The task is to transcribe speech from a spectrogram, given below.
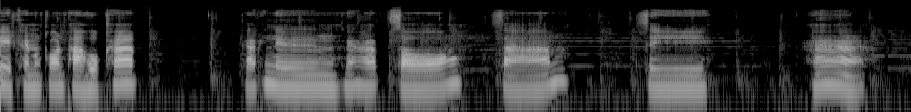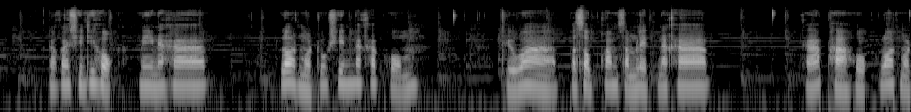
เดตไข่มังกรผ่าหกครับกราฟที่หนึ่งนะครับสองสามสี่ห้าแล้วก็ชิ้นที่หกนี่นะครับ รอดหมดทุกชิ้นนะครับผม ถือว่าประสบความสำเร็จนะครับกราฟผ่าหกรอดหมด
